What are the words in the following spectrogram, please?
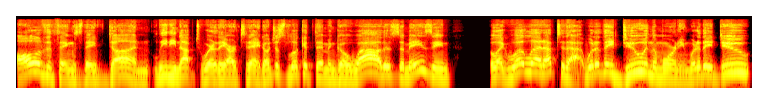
all of the things they've done leading up to where they are today? Don't just look at them and go, wow, this is amazing. But like, what led up to that? What do they do in the morning? What do they do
